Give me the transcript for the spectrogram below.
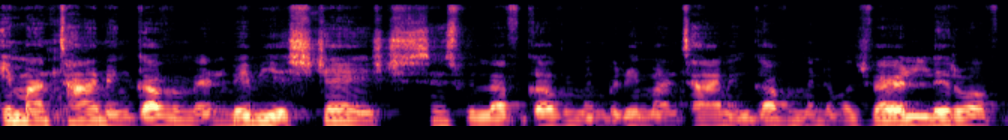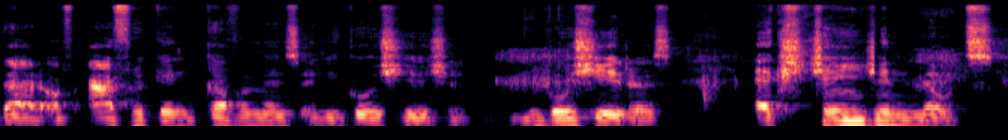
in my time in government, maybe it's changed since we left government. But in my time in government, there was very little of that of African governments and negotiation negotiators exchanging notes.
